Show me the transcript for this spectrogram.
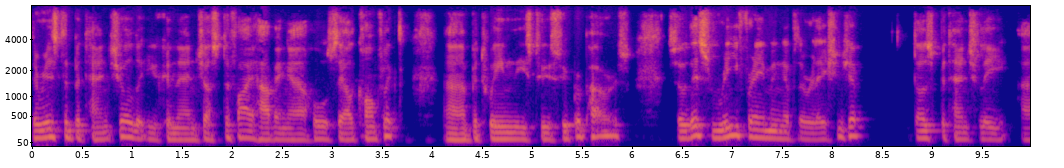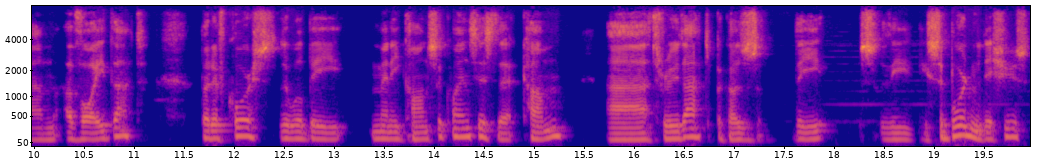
there is the potential that you can then justify having a wholesale conflict uh, between these two superpowers. So, this reframing of the relationship does potentially um, avoid that. But of course, there will be many consequences that come uh, through that because the the subordinate issues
